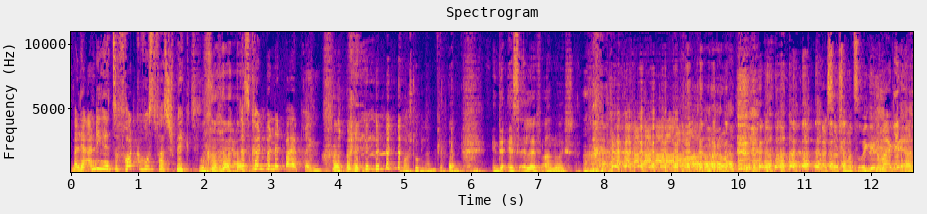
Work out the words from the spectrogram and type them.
weil der Andi hätte sofort gewusst, was schmeckt. Ja. Das könnte man nicht beibringen. Warst du gelernt? In der SLFA Neustadt. Lass doch schon mal zurückgehen und mal erklären.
